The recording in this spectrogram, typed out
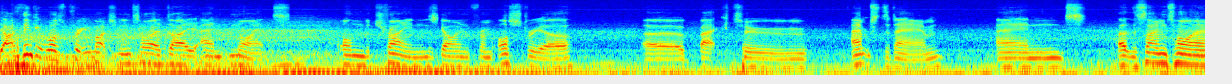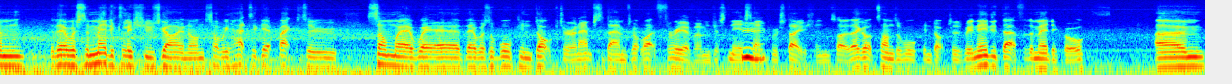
I think it was pretty much an entire day and night on the trains going from Austria uh, back to Amsterdam, and at the same time there were some medical issues going on, so we had to get back to somewhere where there was a walk-in doctor, and Amsterdam's got like three of them just near Mhm. Central Station, so they got tons of walk-in doctors. We needed that for the medical. Um,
